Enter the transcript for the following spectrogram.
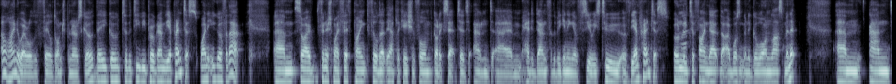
"Oh, I know where all the failed entrepreneurs go. They go to the TV program The Apprentice. Why don't you go for that?" Um, so I finished my fifth pint, filled out the application form, got accepted, and um, headed down for the beginning of series two of The Apprentice, only wow. to find out that I wasn't going to go on last minute. Um, and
